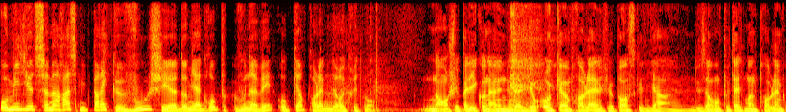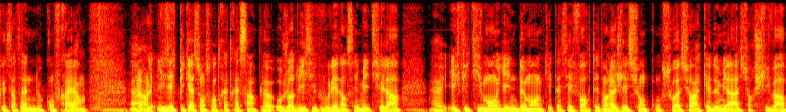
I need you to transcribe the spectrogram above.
Au milieu de ce marasme, il paraît que vous, chez Domia Group, vous n'avez aucun problème de recrutement. Non, je n'ai pas dit qu'on a, nous avions aucun problème. Je pense qu'il y a, nous avons peut-être moins de problèmes que certains de nos confrères. Alors, les, explications sont très très simples. Aujourd'hui, si vous voulez, dans ces métiers-là, euh, effectivement, il y a une demande qui est assez forte et dans la gestion, qu'on soit sur Academia, sur Shiva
